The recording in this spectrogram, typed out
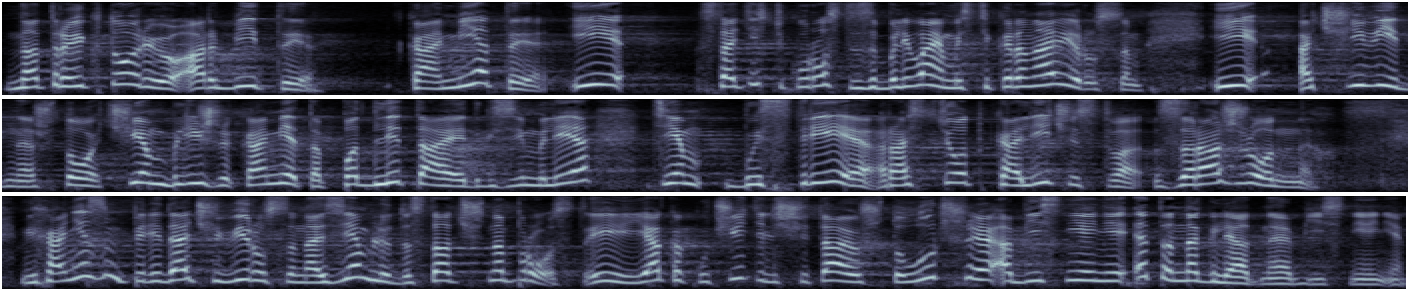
на траекторию орбиты кометы и статистику роста заболеваемости коронавирусом. И очевидно, что чем ближе комета подлетает к Земле, тем быстрее растет количество зараженных. Механизм передачи вируса на Землю достаточно прост. И я, как учитель, считаю, что лучшее объяснение – это наглядное объяснение.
